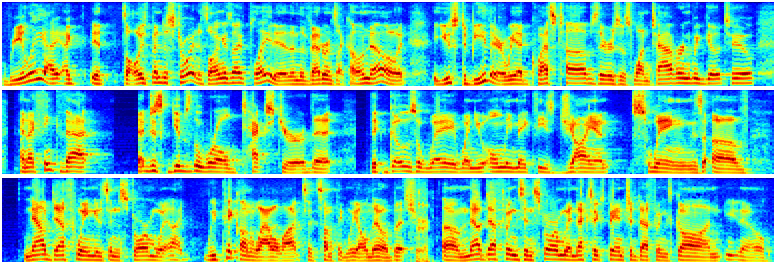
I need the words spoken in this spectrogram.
"Really? I, I, it's always been destroyed as long as I've played it." And the veterans like, "Oh no, it, it used to be there. We had quest hubs. There was this one tavern we'd go to." And I think that that just gives the world texture that that goes away when you only make these giant swings of now Deathwing is in Stormwind. I, we pick on WoW a lot it's something we all know, but sure. um, now Deathwing's in Stormwind. Next expansion, Deathwing's gone. You know,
